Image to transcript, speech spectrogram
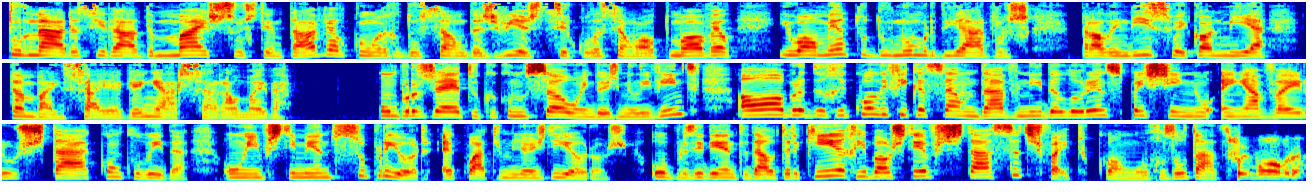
tornar a cidade mais sustentável, com a redução das vias de circulação automóvel e o aumento do número de árvores. Para além disso, a economia também sai a ganhar, Sara Almeida. Um projeto que começou em 2020, a obra de requalificação da Avenida Lourenço Peixinho, em Aveiro, está concluída. Um investimento superior a 4 milhões de euros. O presidente da autarquia, Ribal Esteves, está satisfeito com o resultado. Foi uma obra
